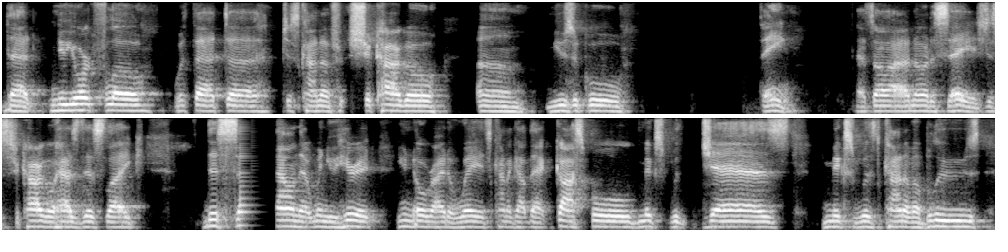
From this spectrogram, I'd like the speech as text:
that New York flow with that uh, just kind of Chicago um, musical thing. That's all I know to say. It's just Chicago has this like this sound that when you hear it, you know right away. It's kind of got that gospel mixed with jazz, mixed with kind of a blues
